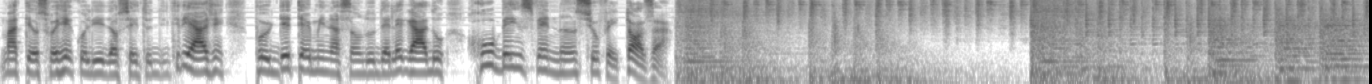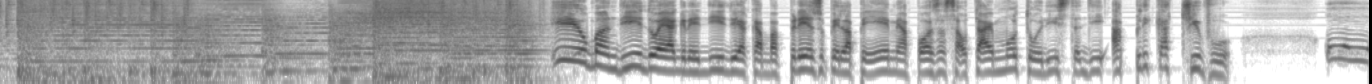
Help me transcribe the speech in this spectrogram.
Matheus foi recolhido ao centro de triagem por determinação do delegado Rubens Venâncio Feitosa. Bandido é agredido e acaba preso pela PM após assaltar motorista de aplicativo. Um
